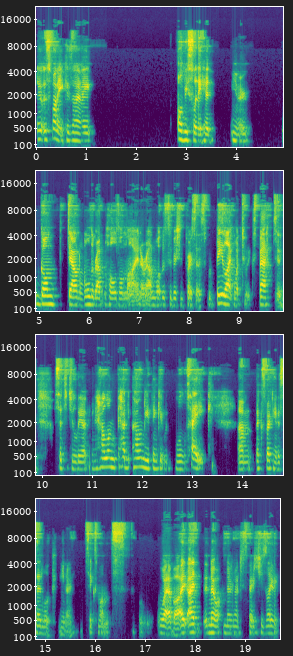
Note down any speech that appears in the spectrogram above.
it was funny because I obviously had you know gone down all the rabbit holes online around what the submission process would be like, what to expect, and I said to Juliet, you know, how long how, how long do you think it would, will take? um, expecting to say, look, you know, six months, whatever. I, I no no anticipation. She's like,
